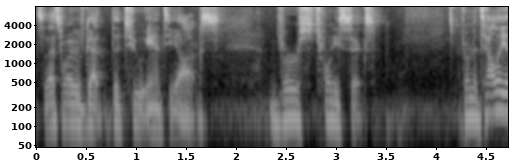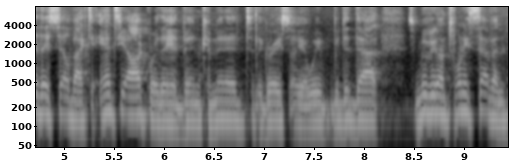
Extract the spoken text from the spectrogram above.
so that's why we've got the two Antiochs. Verse 26. From Attalia, they sailed back to Antioch, where they had been committed to the grace. Oh, yeah, we, we did that. So, moving on, 27.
